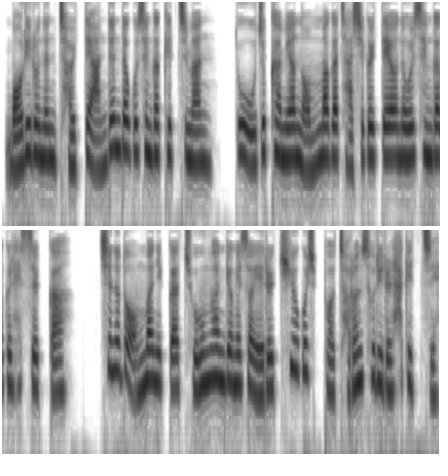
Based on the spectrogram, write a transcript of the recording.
머리로는 절대 안 된다고 생각했지만 또 오죽하면 엄마가 자식을 떼어놓을 생각을 했을까. 신우도 엄마니까 좋은 환경에서 애를 키우고 싶어 저런 소리를 하겠지.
